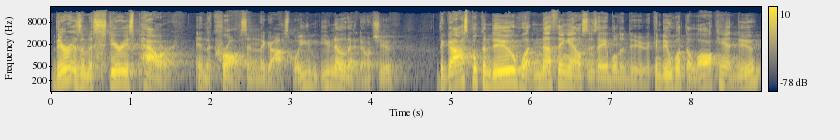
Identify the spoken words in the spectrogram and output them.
there is a mysterious power in the cross and in the gospel. You, you know that, don't you? The gospel can do what nothing else is able to do, it can do what the law can't do.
